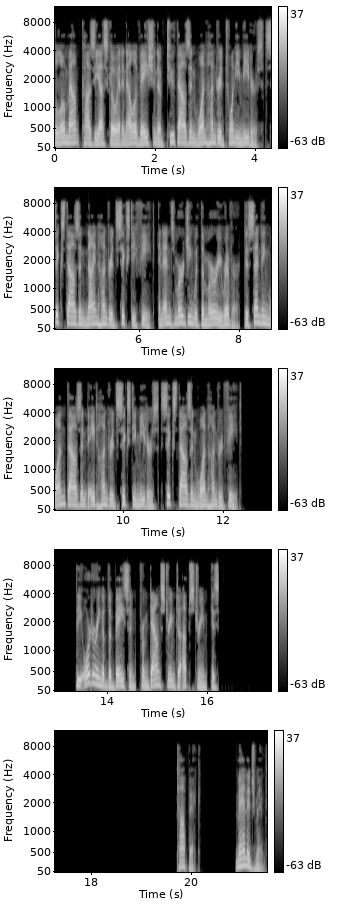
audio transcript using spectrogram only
below Mount Kosciuszko at an elevation of 2,120 metres 6,960 feet, and ends merging with the Murray River, descending 1,860 metres 6,100 feet. The ordering of the basin, from downstream to upstream, is Management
